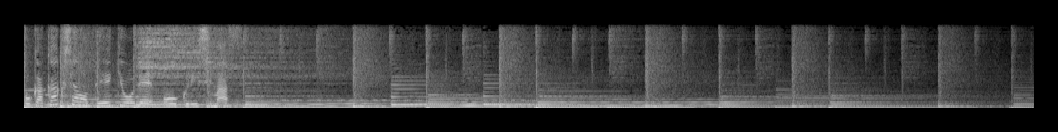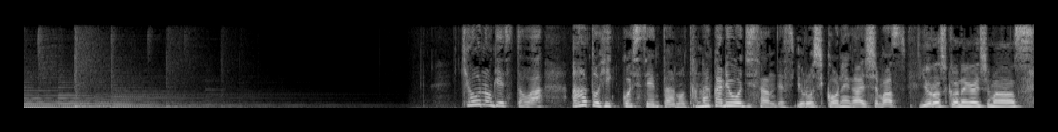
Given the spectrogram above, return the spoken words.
他各社の提供でお送りします。今日のゲストはアート引越センターの田中良二さんです。よろしくお願いします。よろしくお願いします。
